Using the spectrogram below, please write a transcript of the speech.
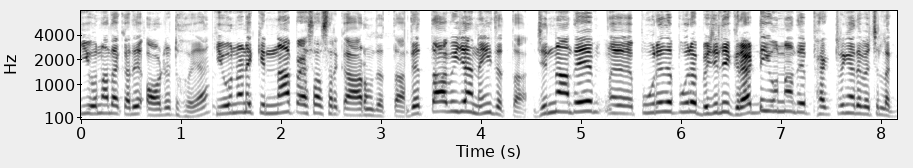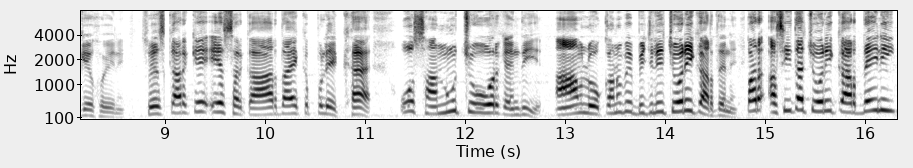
ਕੀ ਉਹਨਾਂ ਦਾ ਕਦੇ ਆਡਿਟ ਹੋਇਆ? ਕਿ ਉਹਨਾਂ ਨੇ ਕਿੰਨਾ ਪੈਸਾ ਸਰਕਾਰ ਨੂੰ ਦਿੱਤਾ? ਦਿੱਤਾ ਵੀ ਜਾਂ ਨਹੀਂ ਦਿੱਤਾ? ਜਿਨ੍ਹਾਂ ਦੇ ਪੂਰੇ ਦੇ ਪੂਰੇ ਬਿਜਲੀ ਗ੍ਰਿਡ ਹੀ ਉਹਨਾਂ ਦੇ ਫੈਕਟਰੀਆਂ ਦੇ ਵਿੱਚ ਲੱਗੇ ਹੋਏ ਨੇ। ਸੋ ਇਸ ਕਰਕੇ ਇਹ ਸਰਕਾਰ ਦਾ ਇੱਕ ਭੁਲੇਖਾ ਹੈ। ਉਹ ਸਾਨੂੰ ਚੋਰ ਕਹਿੰਦੀ ਹੈ। ਆਮ ਲੋਕਾਂ ਨੂੰ ਵੀ ਬਿਜਲੀ ਚੋਰੀ ਕਰਦੇ ਨੇ। ਪਰ ਅਸੀਂ ਤਾਂ ਚੋਰੀ ਕਰਦੇ ਹੀ ਨਹੀਂ।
